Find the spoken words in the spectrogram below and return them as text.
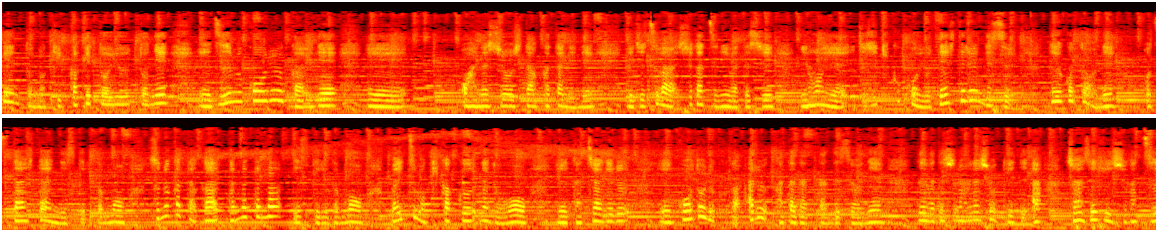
ベントのきっかけというとね、えー、ズーム交流会で、えーお話をした方にね、え実は4月に私、日本へ一時帰国を予定してるんです。ということをね、お伝えしたいんですけれども、その方がたまたまですけれども、まあ、いつも企画などを、え立ち上げる、え行動力がある方だったんですよね。で、私の話を聞いて、あ、じゃあぜひ4月、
